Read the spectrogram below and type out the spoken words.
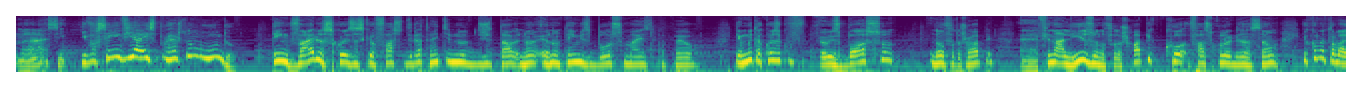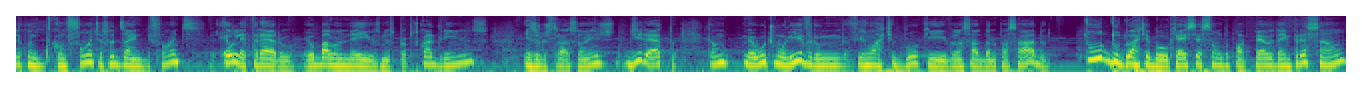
Né, assim, e você enviar isso para o resto do mundo. Tem várias coisas que eu faço diretamente no digital. Eu não tenho esboço mais no papel. Tem muita coisa que eu esboço no Photoshop, é, finalizo no Photoshop, co faço colorização. E como eu trabalho com, com fonte, eu sou designer de fontes, eu letrero, eu baloneio os meus próprios quadrinhos, minhas ilustrações direto. Então, meu último livro, fiz um artbook lançado do ano passado, tudo do artbook, à exceção do papel e da impressão,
